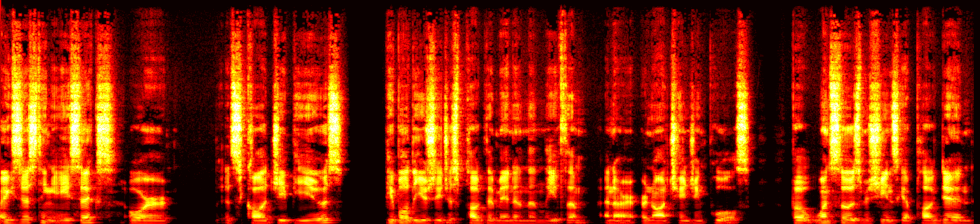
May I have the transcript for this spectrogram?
existing ASICs or it's called GPUs. People usually just plug them in and then leave them and are, are not changing pools. But once those machines get plugged in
